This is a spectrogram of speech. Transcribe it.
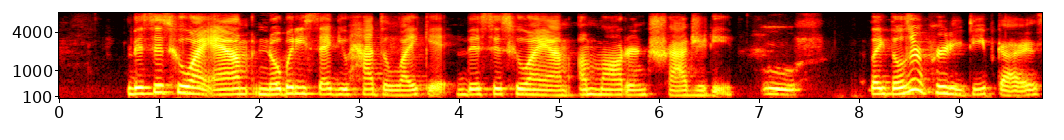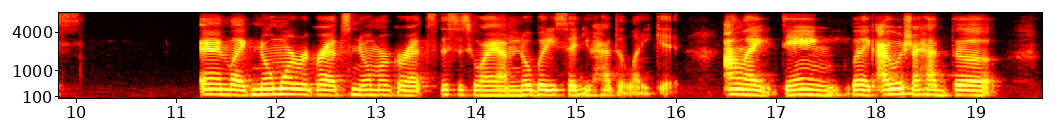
This is who I am. Nobody said you had to like it. This is who I am. A modern tragedy. Oof. Like, those are pretty deep, guys. And like, no more regrets, no more regrets. This is who I am. Nobody said you had to like it. I'm like, dang, like, I wish I had the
